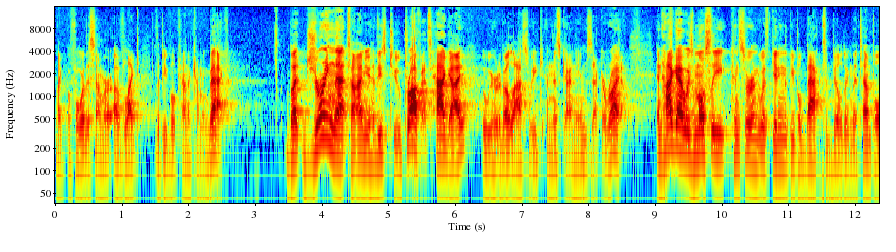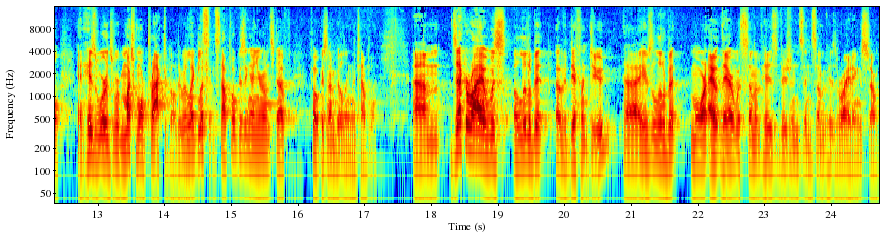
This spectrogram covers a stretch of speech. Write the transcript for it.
like before the summer, of like the people kind of coming back. But during that time, you had these two prophets Haggai, who we heard about last week, and this guy named Zechariah. And Haggai was mostly concerned with getting the people back to building the temple, and his words were much more practical. They were like, listen, stop focusing on your own stuff, focus on building the temple. Um, Zechariah was a little bit of a different dude. Uh, he was a little bit more out there with some of his visions and some of his writings. So,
